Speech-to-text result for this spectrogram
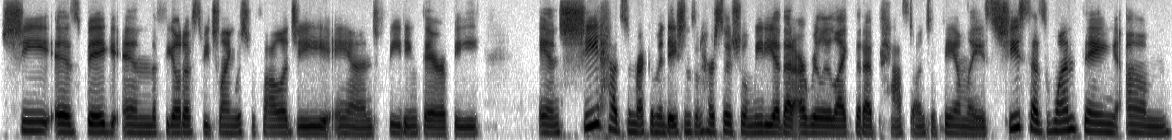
she is big in the field of speech language pathology and feeding therapy and she had some recommendations on her social media that I really like that I passed on to families. She says one thing, um,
